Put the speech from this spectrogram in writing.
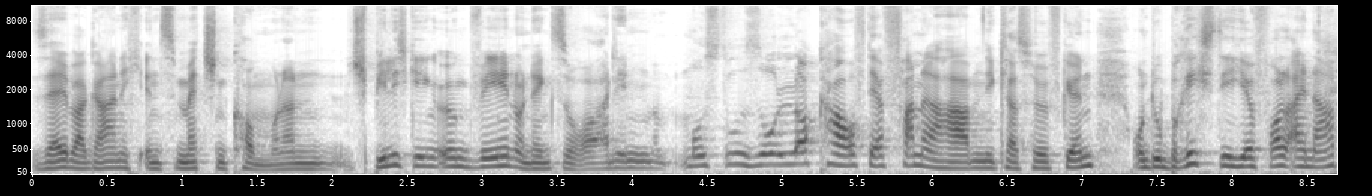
selber gar nicht ins Matchen komme. Und dann spiele ich gegen irgendwen und denke so, oh, den musst du so locker auf der Pfanne haben, Niklas Höfgen, und du brichst dir hier voll einen ab.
